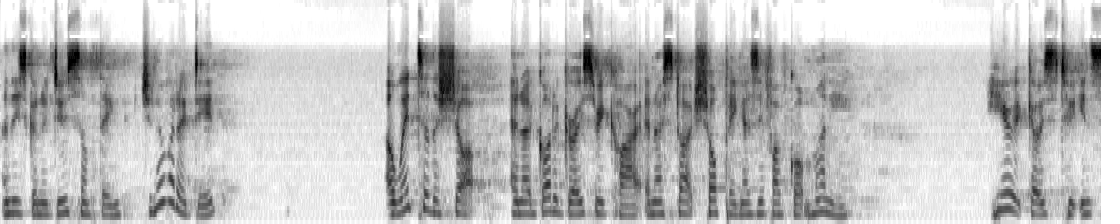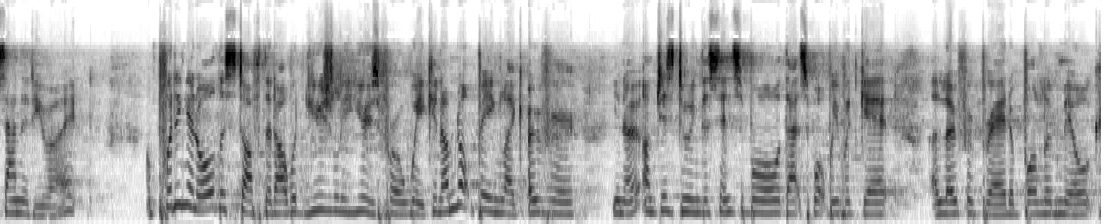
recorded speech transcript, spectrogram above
and He's going to do something. Do you know what I did? I went to the shop and I got a grocery cart and I start shopping as if I've got money. Here it goes to insanity, right? I'm putting in all the stuff that I would usually use for a week, and I'm not being like over, you know, I'm just doing the sensible, that's what we would get a loaf of bread, a bottle of milk,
